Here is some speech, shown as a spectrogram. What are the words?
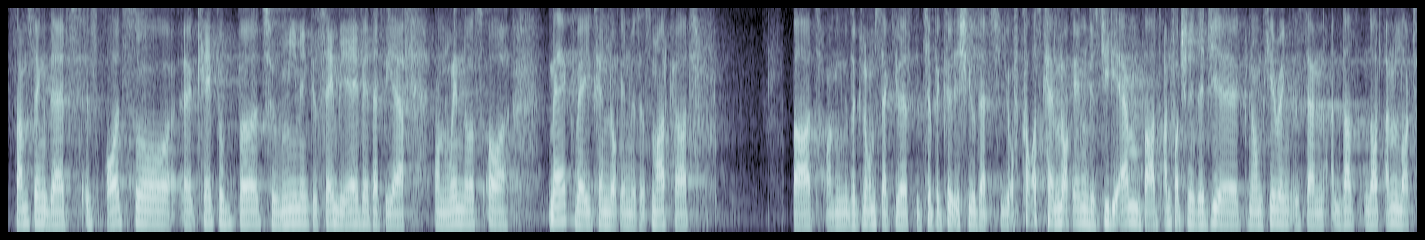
something that is also uh, capable to mimic the same behavior that we have on Windows or Mac, where you can log in with a smart card. But on the GNOME stack, you have the typical issue that you, of course, can log in with GDM, but unfortunately, the GNOME keyring is then not unlocked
